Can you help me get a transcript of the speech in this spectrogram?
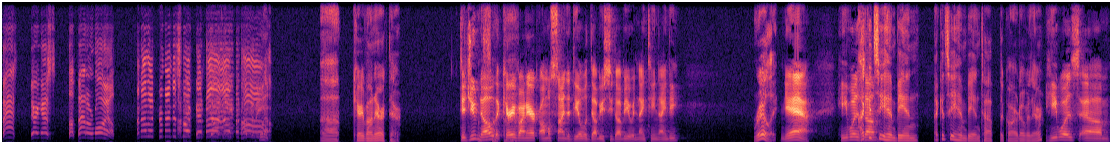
fast, furious, the battle royal. Another tremendous look at Royal Albert Hall. Uh, Kerry Von Erich there. Did you know that Kerry Von Erich almost signed a deal with WCW in 1990? Really? Yeah, he was. I could um, see him being. I could see him being top of the card over there. He was. Um,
